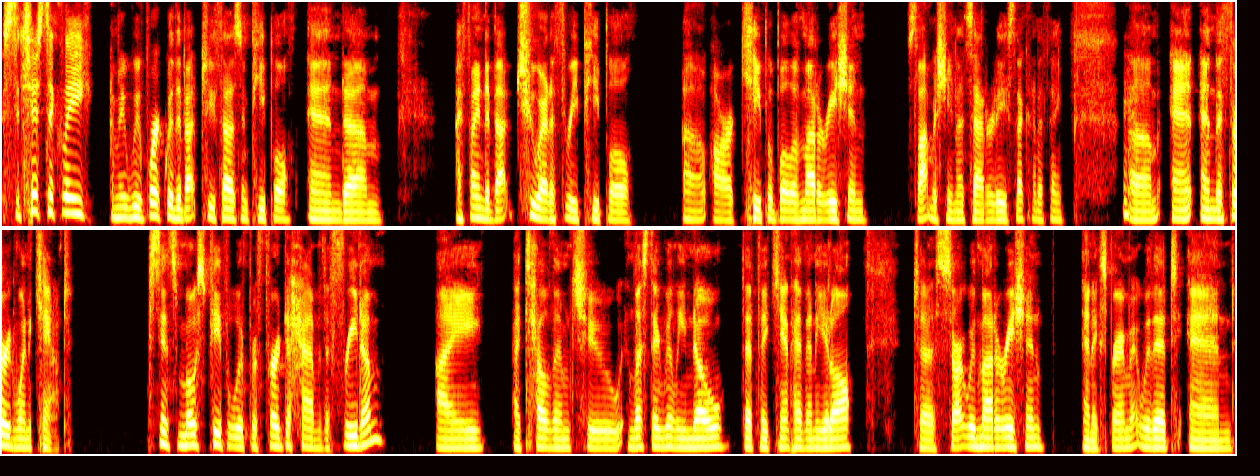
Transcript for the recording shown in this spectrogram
Statistically, I mean, we've worked with about 2000 people and, um, I find about two out of three people, uh, are capable of moderation, slot machine on Saturdays, that kind of thing. Um, and, and the third one can't. Since most people would prefer to have the freedom, I, I tell them to, unless they really know that they can't have any at all, to start with moderation and experiment with it. And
